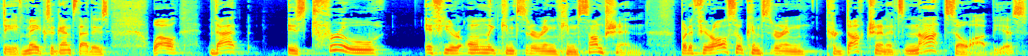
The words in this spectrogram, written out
Dave makes against that is, well, that is true if you're only considering consumption. But if you're also considering production, it's not so obvious.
